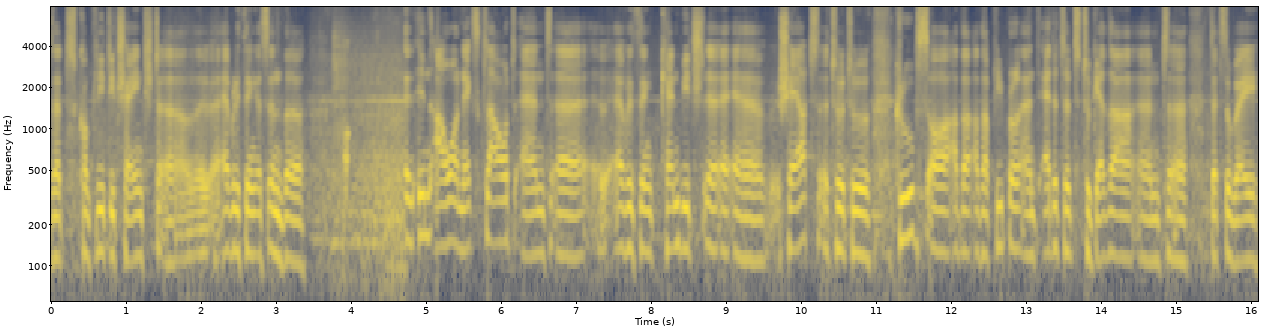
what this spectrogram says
that completely changed. everything is in the in, our Nextcloud, and uh, everything can be uh, uh, shared to, to groups or other other people and edited together, and that's the way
